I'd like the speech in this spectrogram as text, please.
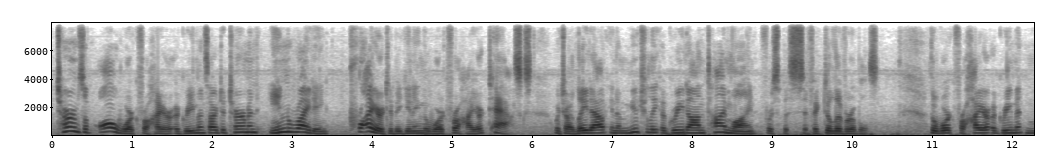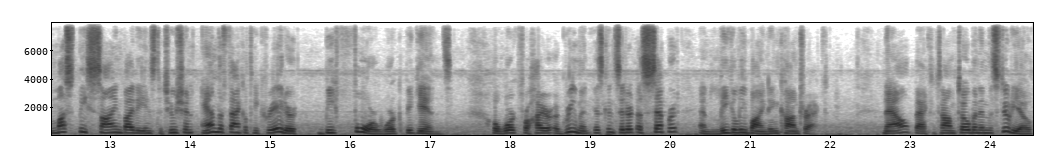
terms of all work for hire agreements are determined in writing prior to beginning the work for hire tasks, which are laid out in a mutually agreed on timeline for specific deliverables. The work for hire agreement must be signed by the institution and the faculty creator before work begins. A work for hire agreement is considered a separate and legally binding contract. Now, back to Tom Tobin in the studio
